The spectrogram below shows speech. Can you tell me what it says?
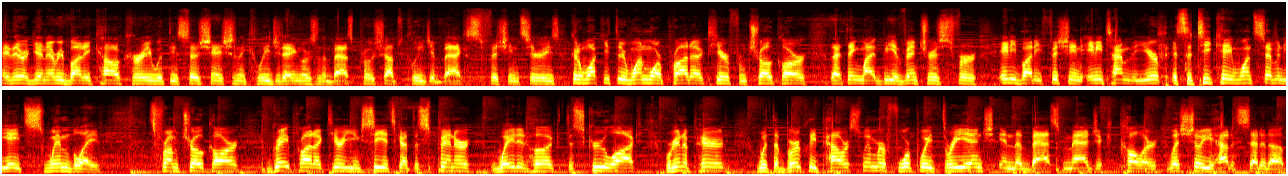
Hey there again, everybody. Kyle Curry with the Association of Collegiate Anglers and the Bass Pro Shops Collegiate Bass Fishing Series. Going to walk you through one more product here from Trokar that I think might be of interest for anybody fishing any time of the year. It's the TK178 Swim Blade. It's from Trokar. Great product here. You can see it's got the spinner, weighted hook, the screw lock. We're gonna pair it with the Berkley Power Swimmer 4.3 inch in the Bass Magic color. Let's show you how to set it up.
